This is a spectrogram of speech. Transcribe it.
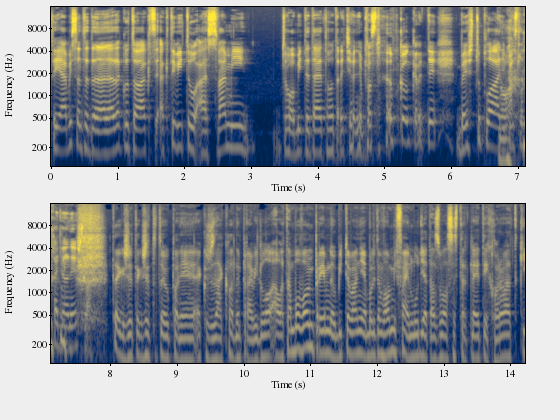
Ja by som teda na, takúto aktivitu a s vami dvomi, teda ja toho tretieho nepoznám konkrétne, bez štupla ani No. bez sluchadiel nešla. takže, takže toto je úplne akože základné pravidlo, ale tam bolo veľmi príjemné ubytovanie a boli tam veľmi fajn ľudia, tam sme vlastne stretli aj tie Chorvátky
